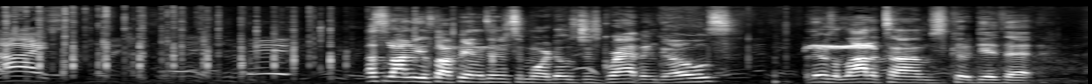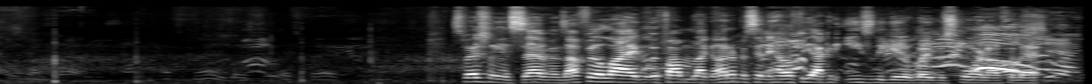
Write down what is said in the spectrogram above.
Nice. that's what I need to start paying attention to more. Those just grab and goes. There's a lot of times could have did that. Especially in sevens. I feel like if I'm like 100% healthy, I could easily get away with scoring off of that.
